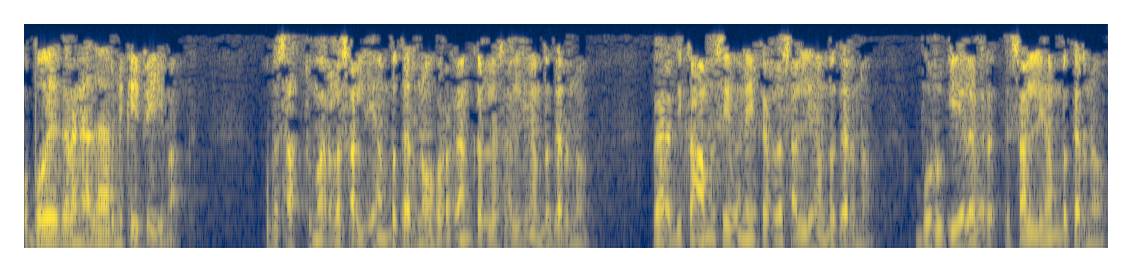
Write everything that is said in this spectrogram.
ඔබ ඔය කරන්නේ අධාර්මික ඉපීමක්. ඔබ සත්තු මරලා සල්ලි හම්බ කරනවා, හොරකම් කරලා සල්ලි හම්බ කරනවා, වැරදි කාම සේවනය කරලා සල්ලි හම්බ කරනවා, බොරු කියලා සල්ලි හම්බ කරනවා,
